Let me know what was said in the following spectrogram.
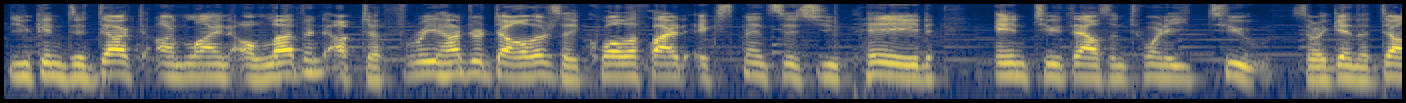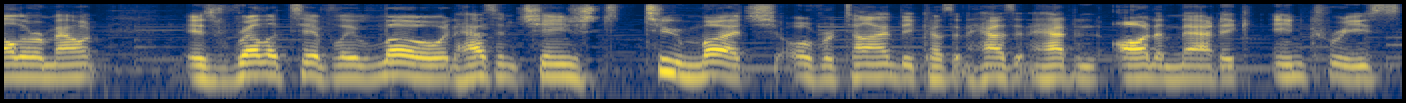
you can deduct on line 11 up to $300 a qualified expenses you paid in 2022. So again, the dollar amount is relatively low. It hasn't changed too much over time because it hasn't had an automatic increase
